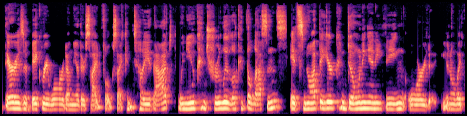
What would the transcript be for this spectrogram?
there is a big reward on the other side, folks. I can tell you that. When you can truly look at the lessons, it's not that you're condoning anything or, you know, like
